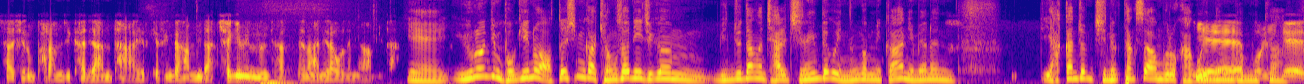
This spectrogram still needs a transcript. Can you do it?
사실은 바람직하지 않다 이렇게 생각합니다. 책임 있는 자세는 아니라고 생각합니다. 예, 윤원님 보기는 어떠십니까? 경선이 지금 민주당은 잘 진행되고 있는 겁니까? 아니면은 약간 좀 진흙탕 싸움으로 가고 예, 있는 뭐 겁니까? 뭐 이게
